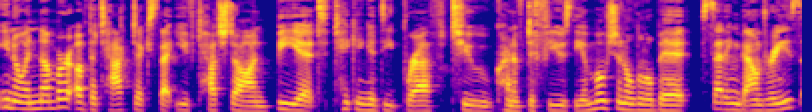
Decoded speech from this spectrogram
you know, a number of the tactics that you've touched on, be it taking a deep breath to kind of diffuse the emotion a little bit, setting boundaries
